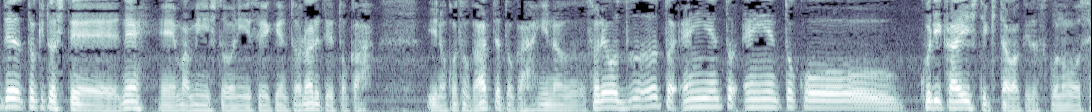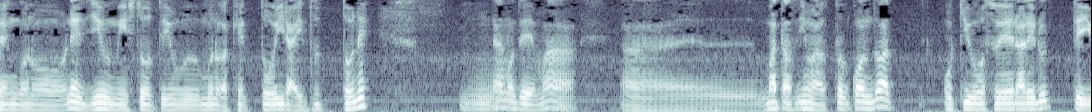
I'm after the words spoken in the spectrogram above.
ーで、時としてね、えーまあ民主党に政権取られてとか、いうようなことがあってとか、いうのそれをずーっと延々と延々とこう、繰り返してきたわけです。この戦後のね、自由民主党っていうものが決闘以来ずっとね。なので、まあ、あまた今と、今度はお気を据えられるってい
